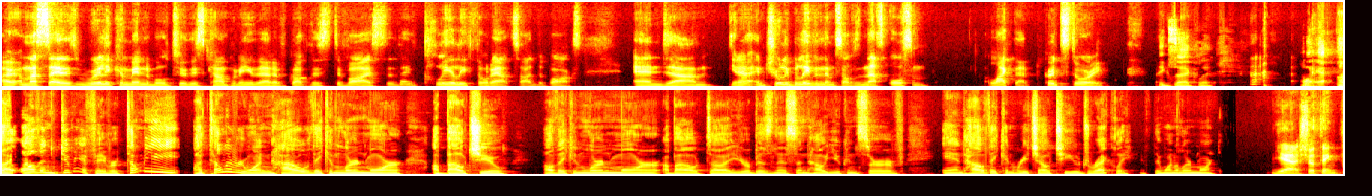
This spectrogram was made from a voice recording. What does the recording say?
I, I must say it's really commendable to this company that have got this device that they've clearly thought outside the box and um, you know, and truly believe in themselves, and that's awesome. I like that. Good story. Exactly. uh, uh, Alvin, do me a favor. Tell me, uh, tell everyone how they can learn more about you, how they can learn more about uh, your business and how you can serve, and how they can reach out to you directly if they want to learn more. Yeah, sure thing.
